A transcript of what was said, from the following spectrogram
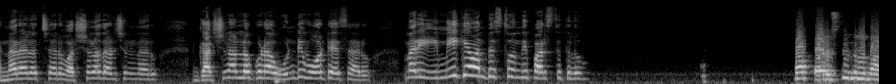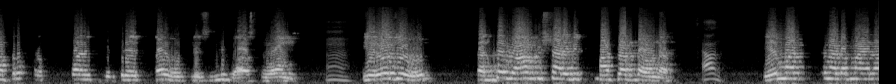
ఎన్ఆర్ఐలు వచ్చారు వర్షంలో తడుచున్నారు ఘర్షణల్లో కూడా ఉండి ఓటేశారు. మరి మీకేమనిపిస్తుంది పరిస్థితులు? ఆ పరిస్థితులు మాత్రం ప్రభుత్వానికి వ్యతిరేకంగా ఓట్లేసింది వాస్తవం ఈ రోజు పెద్ద రామకృష్ణారెడ్డి మాట్లాడుతా ఉన్నారు. ఏం మాట్లాడుతున్నాడమ్మా ఆయన?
